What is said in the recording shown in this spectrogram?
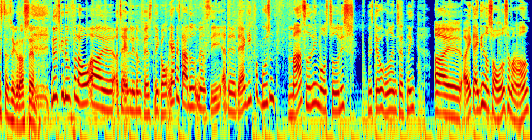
fest er sikkert også sandt. Nu skal du få lov at, øh, at tale lidt om festen i går. Jeg kan starte ud med at sige, at øh, da jeg gik fra bussen meget tidligt i morges tidligt, hvis det overhovedet er en sætning, og, øh, og ikke rigtig havde sovet så meget,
